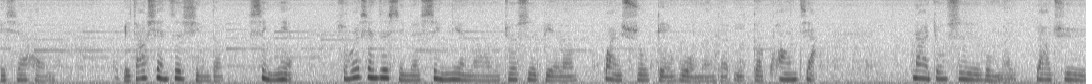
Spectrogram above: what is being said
一些很比较限制型的信念。所谓限制型的信念呢，就是别人灌输给我们的一个框架，那就是我们要去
